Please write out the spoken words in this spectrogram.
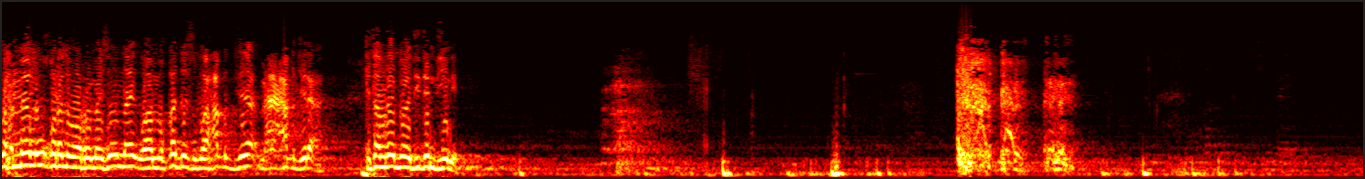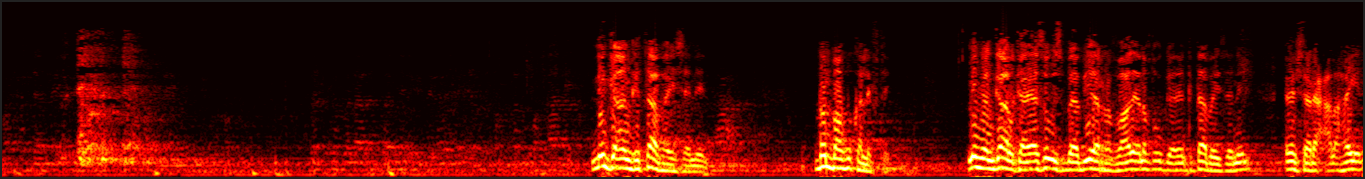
Wax meel lagu qoran waa rumaysanahay waa muqadas waa xaq jira maxaa xaq jira ah? Kitaab rabbi waa diidan diine ninka aan kitaab haysanin dan baa ku kaliftay. Ninkan gaalka a asagoo isbaabiye rafaaday nafta u kitaab haysanin een shareeca lahayn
